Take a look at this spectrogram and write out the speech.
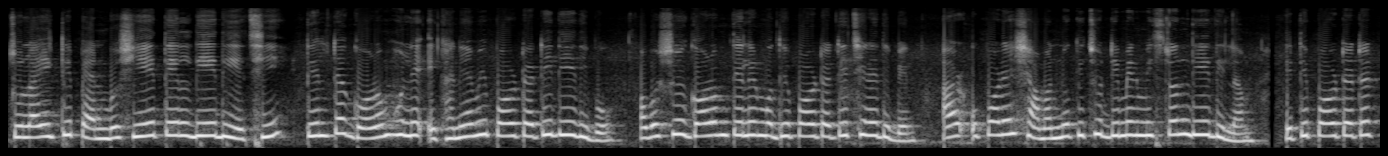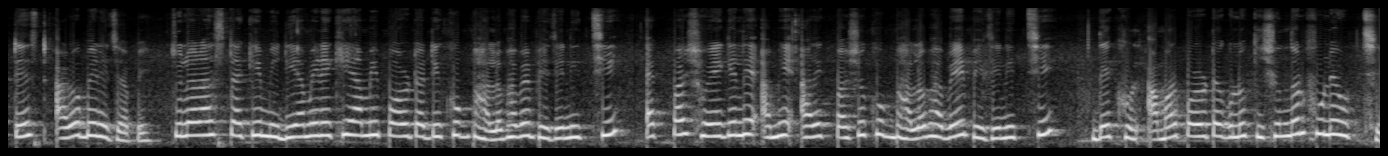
চুলায় একটি প্যান বসিয়ে তেল দিয়ে দিয়েছি। তেলটা গরম হলে এখানে আমি পরোটাটি দিয়ে দিব। অবশ্যই গরম তেলের মধ্যে পরোটাটি ছেড়ে দিবেন। আর উপরে সামান্য কিছু ডিমের মিশ্রণ দিয়ে দিলাম। এতে পরোটাটার টেস্ট আরও বেড়ে যাবে। চুলা আঁচটাকে মিডিয়ামে রেখে আমি পরোটাটি খুব ভালোভাবে ভেজে নিচ্ছি। এক পাশ হয়ে গেলে আমি আরেক পাশও খুব ভালোভাবে ভেজে নিচ্ছি। দেখুন, আমার পরোটাগুলো কি সুন্দর ফুলে উঠছে।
